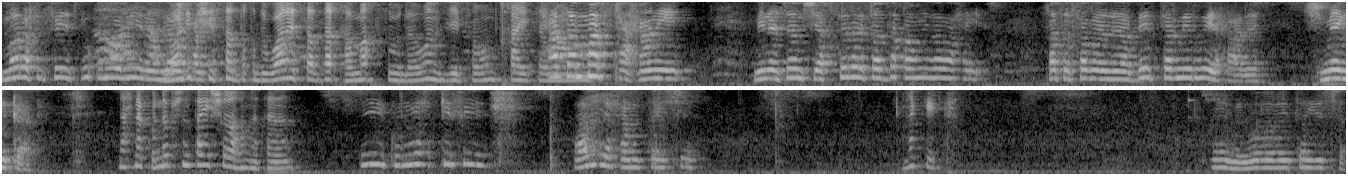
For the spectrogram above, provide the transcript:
مرة في الفيسبوك مورينا ما اللي. باش يصدق دوارة يصدقها مغسولة ونظيفة ومخيطة حتى ومعمولة. مسخح يعني ما ينجمش يغسلها يصدقها وما يلوحهاش خاطر فما بيت ترمي رواح عليه شمنكة. نحنا كنا باش نطيشوها مثلا. إي كل واحد كيفاه عليه حنطيشي هكاك. اي من ورا لا يطيشها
